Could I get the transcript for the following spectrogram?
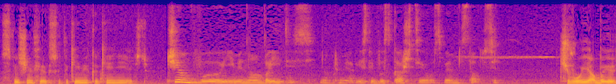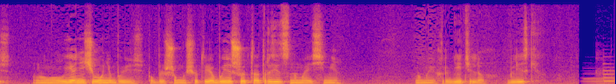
с ВИЧ-инфекцией такими, какие они есть. Чем вы именно боитесь, например, если вы скажете о своем статусе? Чего я боюсь? Ну, я ничего не боюсь, по большому счету. Я боюсь, что это отразится на моей семье, на моих родителях, близких.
